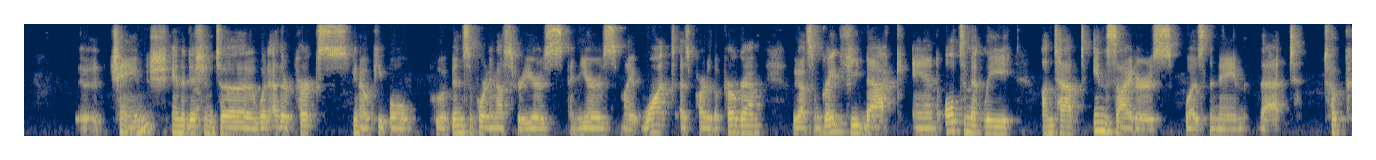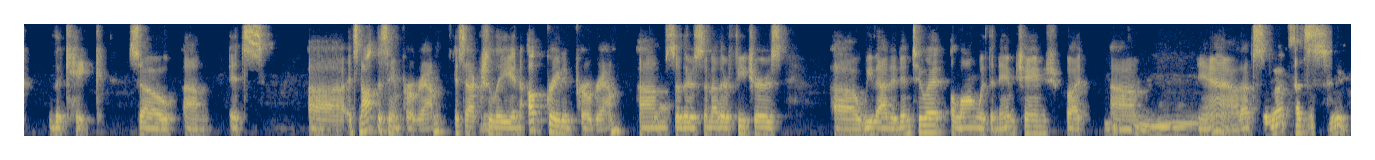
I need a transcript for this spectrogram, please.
uh, change in addition to what other perks you know people who have been supporting us for years and years might want as part of the program we got some great feedback and ultimately Untappd insiders was the name that took the cake so um, it's uh, it's not the same program. It's actually an upgraded program. Um, so there's some other features uh, we've added into it along with the name change. But um, yeah, that's that's, That's- that's big.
